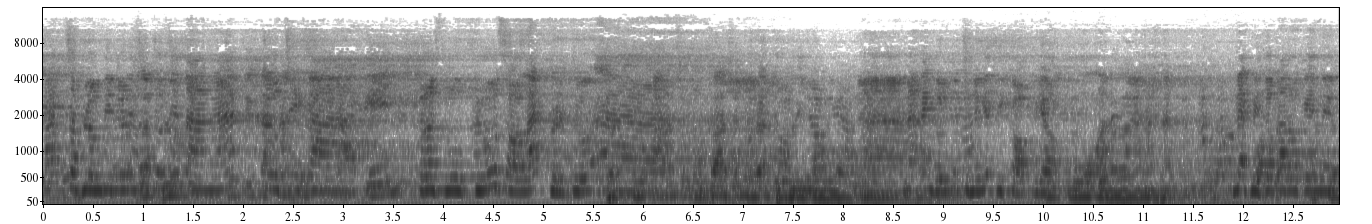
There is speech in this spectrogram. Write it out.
ah, sebelum tidur itu cuci tangan, cuci kaki, terus wudhu, sholat, berdoa. semoga segera diberi momongan. Nah, nek neng itu jenenge di kopi. Mualah. Nek beda karo kene.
